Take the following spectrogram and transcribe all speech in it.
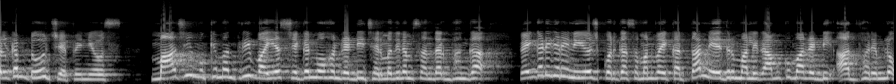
Welcome to JP news. మాజీ ముఖ్యమంత్రి వైఎస్ జగన్మోహన్ రెడ్డి జన్మదినం సందర్భంగా వెంకటగిరి నియోజకవర్గ సమన్వయకర్త నేదురుమల్లి రామకుమార్ రెడ్డి ఆధ్వర్యంలో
